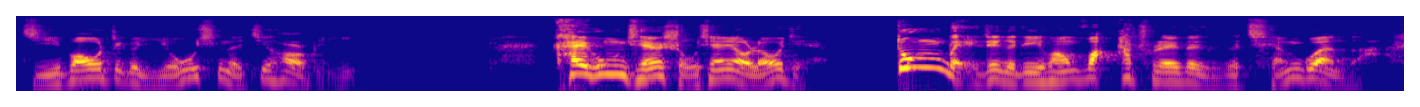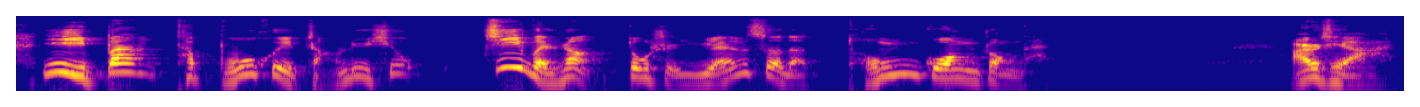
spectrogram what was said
几包这个油性的记号笔。开工前，首先要了解东北这个地方挖出来的这个钱罐子啊，一般它不会长绿锈，基本上都是原色的铜光状态，而且啊，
